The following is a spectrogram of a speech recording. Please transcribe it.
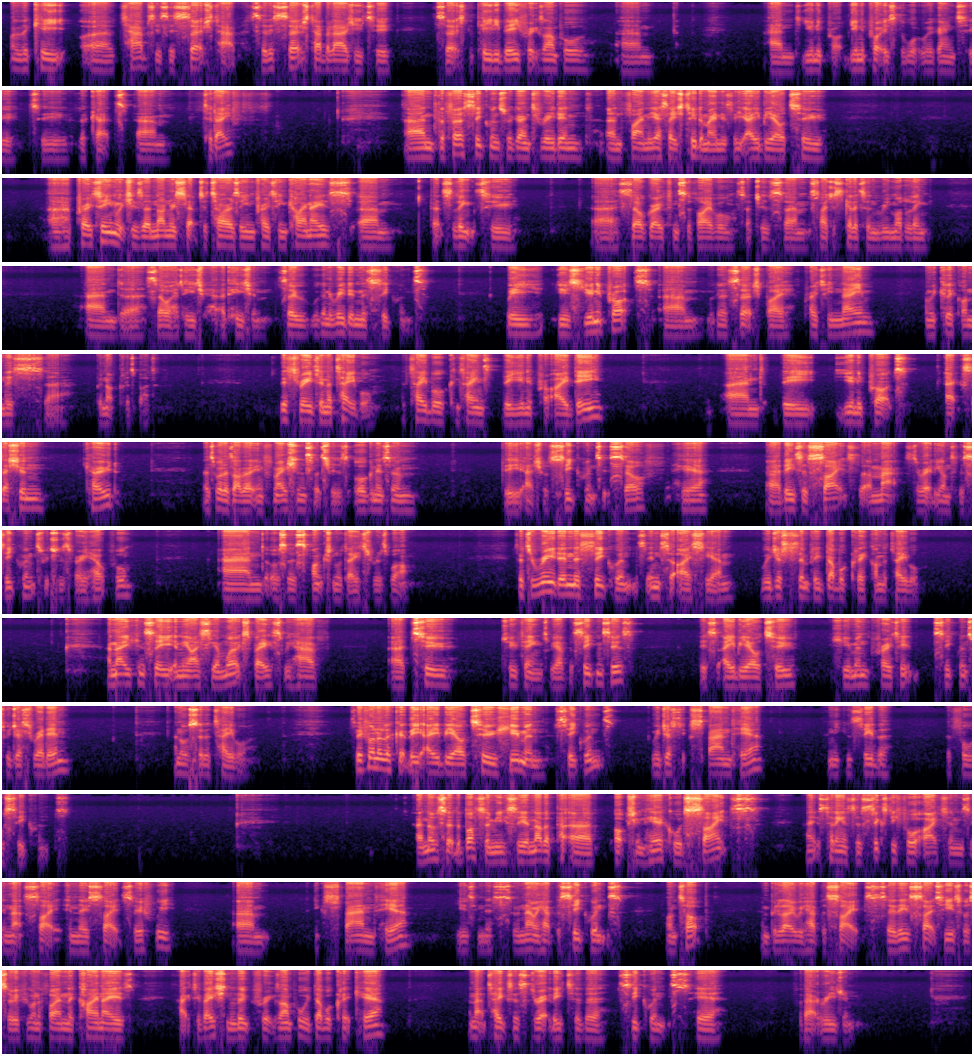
one of the key uh, tabs is this search tab. So this search tab allows you to search the PDB, for example, um, and UniProt. UniProt is the, what we're going to, to look at um, today. And the first sequence we're going to read in and find the SH2 domain is the ABL2 uh, protein, which is a non-receptor tyrosine protein kinase um, that's linked to uh, cell growth and survival, such as um, cytoskeleton remodeling and uh, cell adhesion. So we're going to read in this sequence. We use UniProt. Um, we're going to search by protein name, and we click on this uh, binoculars button. This reads in a table. The table contains the UniProt ID and the UniProt accession code, as well as other information such as organism, the actual sequence itself here. Uh, these are sites that are mapped directly onto the sequence, which is very helpful, and also there's functional data as well. So to read in this sequence into ICM, we just simply double click on the table. And now you can see in the ICM workspace we have uh, two, two things. We have the sequences, this ABL2 human protein sequence we just read in, and also the table. So if you want to look at the ABL2 human sequence, we just expand here, and you can see the, the full sequence. And also at the bottom you see another uh, option here called sites. And it's telling us there's 64 items in that site, in those sites. So if we um, expand here using this, so now we have the sequence on top and below we have the sites. So these sites are useful. So if you want to find the kinase activation loop, for example, we double click here and that takes us directly to the sequence here for that region.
